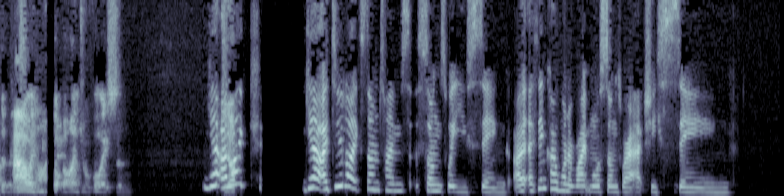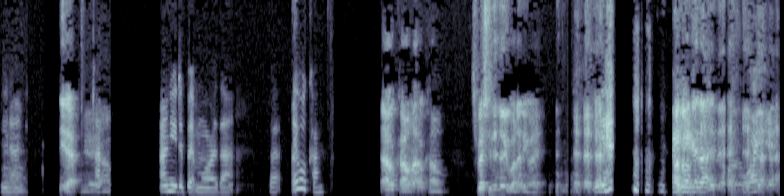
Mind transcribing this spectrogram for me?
the power you've got behind your voice, and Yeah, I like. Yeah, I do like sometimes songs where you sing. I, I think I want to write more songs where I actually sing. You know, mm-hmm. yeah, Yeah. I need a bit more of that, but it will come. that'll come. That'll come. Especially the new one, anyway. Yeah. I've got to get that in I'm there. waiting.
